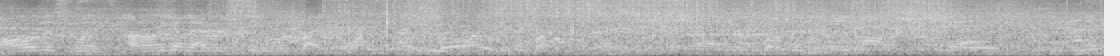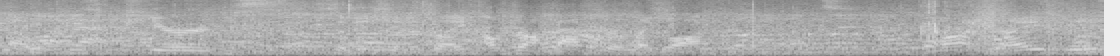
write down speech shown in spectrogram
All of his wins. I don't think I've ever seen one by point. I think he won his fight. Yeah. Like, he's pure submission. He's like, I'll drop back for a leg lock. Right? He's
